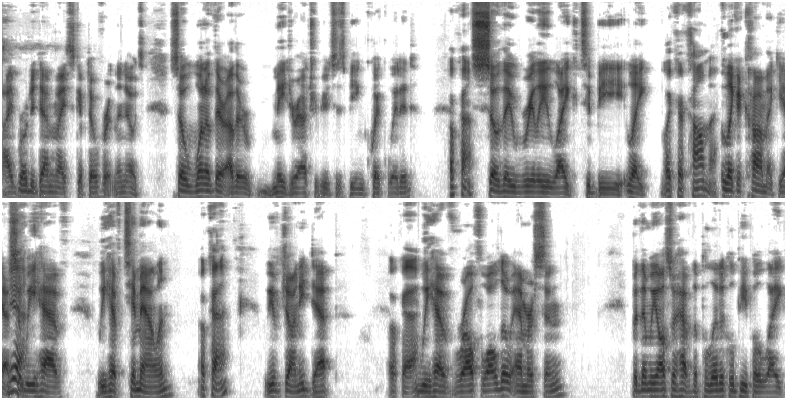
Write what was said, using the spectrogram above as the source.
I wrote it down and I skipped over it in the notes. So, one of their other major attributes is being quick witted. Okay. So, they really like to be like Like a comic. like a comic. Yeah. Yeah. So we have we have Tim Allen, Okay. we have Johnny Depp, Okay. we have Ralph Waldo Emerson, but then we also have the political people like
